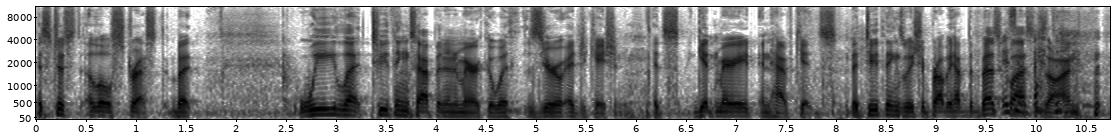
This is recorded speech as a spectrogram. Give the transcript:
It's just a little stressed. But we let two things happen in America with zero education. It's get married and have kids. The two things we should probably have the best Isn't classes on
